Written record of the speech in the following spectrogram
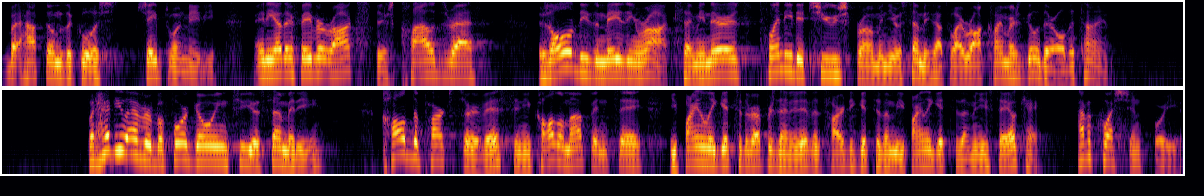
But Half Dome's the coolest shaped one, maybe. Any other favorite rocks? There's Clouds Rest. There's all of these amazing rocks. I mean, there's plenty to choose from in Yosemite. That's why rock climbers go there all the time. But have you ever, before going to Yosemite, called the Park Service and you call them up and say, you finally get to the representative, it's hard to get to them, you finally get to them, and you say, okay, I have a question for you.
